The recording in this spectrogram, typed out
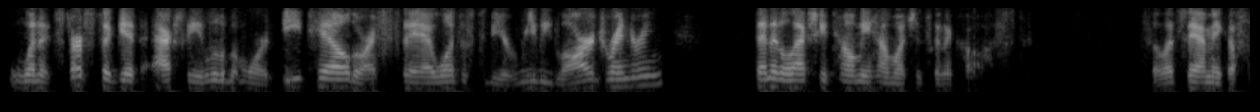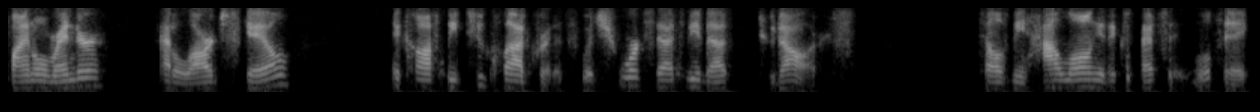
when it starts to get actually a little bit more detailed, or I say I want this to be a really large rendering, then it'll actually tell me how much it's going to cost. So let's say I make a final render at a large scale. It costs me two cloud credits, which works out to be about $2. Tells me how long it expects it will take.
